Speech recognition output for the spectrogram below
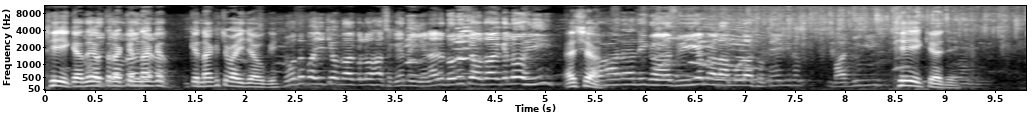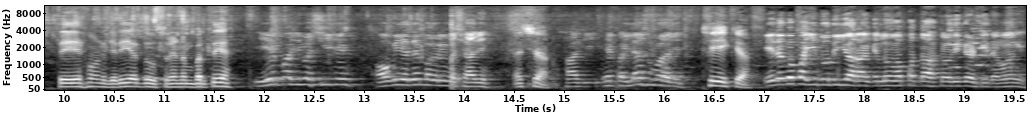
ਠੀਕ ਹੈ ਤੇ ਉਤਰਾ ਕਿੰਨਾ ਕੁ-। ਕਿੰਨਾ ਕੁ ਚਵਾਈ ਜਾਊਗੀ? ਦੁੱਧ ਭਾਜੀ 14 ਕਿਲੋ ਹੱਸ ਕੇ ਦੇਈ ਜਾਣਾ ਦੁੱਧ 14 ਕਿਲੋ ਹੀ। ਅੱਛਾ। ਗਾਂ ਦੀ ਗਾਂ ਸੂਈ ਆ ਮੇਲਾ ਮੂਲਾ ਛੁੱਟੇਗੀ ਤਾਂ ਬਾਜੂਗੀ ਠੀਕ ਹੈ ਜੀ। ਤੇ ਹੁਣ ਜਿਹੜੀ ਆ ਦੂਸਰੇ ਨੰਬਰ ਤੇ ਆ। ਇਹ ਭਾਜੀ ਵੱਛੀ ਜੇ ਉਹ ਵੀ ਇਹਦੇ ਮਗਰੀ ਵੱਛਾ ਜੇ। ਅੱਛਾ। ਹਾਂਜੀ ਇਹ ਪਹਿਲਾ ਸੂਆ ਜੇ। ਠੀਕ ਆ। ਇਹਦੇ ਕੋਲ ਭਾਜੀ ਦੁੱਧ 11 ਕਿਲੋ ਆਪਾਂ 10 ਕਿਲੋ ਦੀ ਗਾਰੰਟੀ ਦੇਵਾਂਗੇ।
